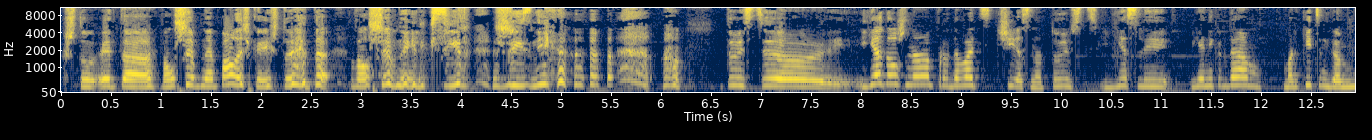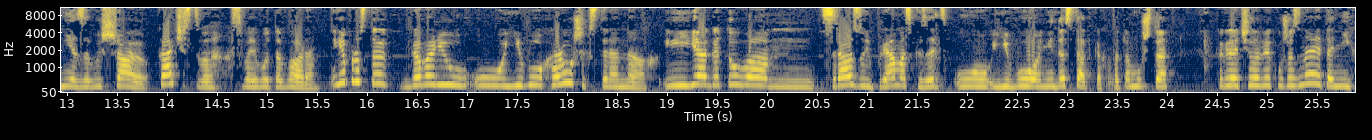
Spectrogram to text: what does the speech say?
что это волшебная палочка и что это волшебный эликсир жизни. То есть э, я должна продавать честно. То есть если я никогда маркетингом не завышаю качество своего товара, я просто говорю о его хороших сторонах, и я готова сразу и прямо сказать о его недостатках, потому что когда человек уже знает о них,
